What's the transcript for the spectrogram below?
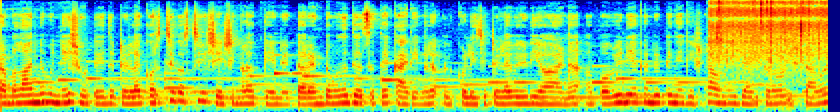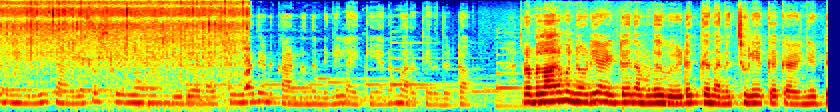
റമലാനിന് മുന്നേ ഷൂട്ട് ചെയ്തിട്ടുള്ള കുറച്ച് കുറച്ച് വിശേഷങ്ങളൊക്കെയാണ് കേട്ടോ. രണ്ട് മൂന്ന് ദിവസത്തെ കാര്യങ്ങൾ ഉൾക്കൊള്ളിച്ചിട്ടുള്ള വീഡിയോ ആണ്. അപ്പോൾ വീഡിയോ കണ്ടിട്ട് നിങ്ങൾക്ക് ഇഷ്ടമാവുമെന്ന് വിചാരിക്കണോ ഇഷ്ടമാവുകയാണെന്നുണ്ടെങ്കിൽ ചാനൽ സബ്സ്ക്രൈബ് ചെയ്യാനും വീഡിയോ ലൈക്ക് ചെയ്യാതെ കാണുന്നുണ്ടെങ്കിൽ ലൈക്ക് ചെയ്യാനും മറക്കരുത് കേട്ടോ. റമലാന് മുന്നോടിയായിട്ട് നമ്മൾ വീടൊക്കെ നനച്ചുളിയൊക്കെ കഴിഞ്ഞിട്ട്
